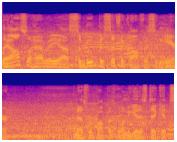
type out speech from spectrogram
they also have a uh, Cebu Pacific office in here. And that's where Papa's going to get his tickets.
